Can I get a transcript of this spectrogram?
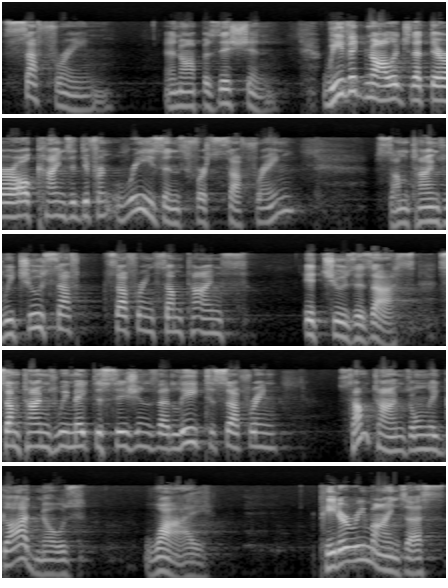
suffering and opposition. We've acknowledged that there are all kinds of different reasons for suffering. Sometimes we choose suffering, sometimes it chooses us. Sometimes we make decisions that lead to suffering, sometimes only God knows why. Peter reminds us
